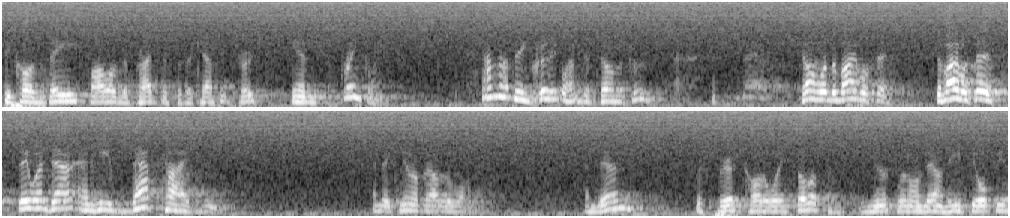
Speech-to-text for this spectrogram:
because they followed the practice of the Catholic Church in sprinkling. I'm not being critical, I'm just telling the truth. Tell them what the Bible says. The Bible says they went down and he baptized them. And they came up out of the water. And then the Spirit called away Philip, and the eunuch went on down to Ethiopia,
